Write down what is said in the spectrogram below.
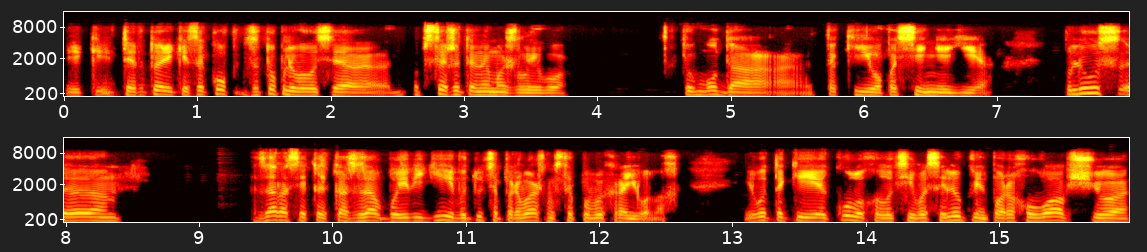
Які території, які закоп, затоплювалися, обстежити неможливо. Тому да, такі опасіння є. Плюс е, зараз, як я казав, бойові дії ведуться переважно в степових районах. І от такий еколог Олексій Василюк він порахував, що е,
